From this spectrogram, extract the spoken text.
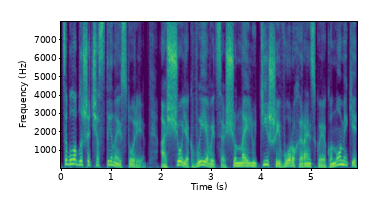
Це була б лише частина історії. А що як виявиться, що найлютіший ворог іранської економіки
